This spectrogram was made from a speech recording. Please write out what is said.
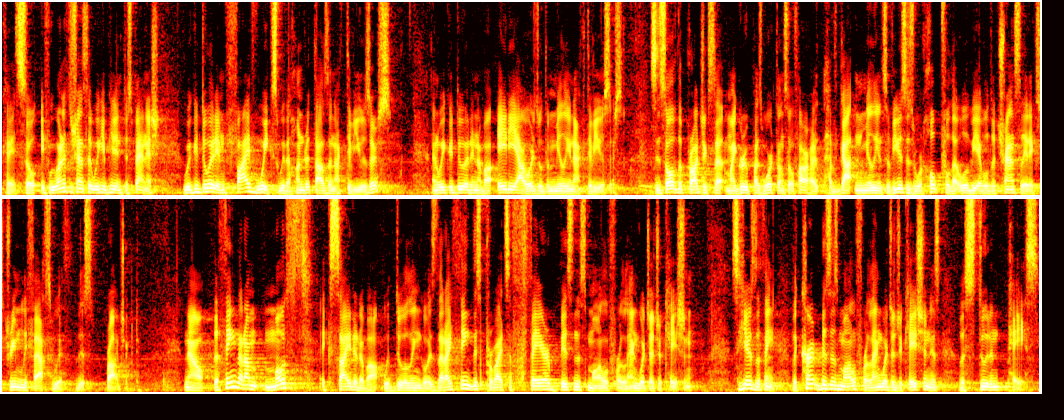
Okay, so if we wanted to translate Wikipedia into Spanish, we could do it in five weeks with 100,000 active users, and we could do it in about 80 hours with a million active users. Since all of the projects that my group has worked on so far have, gotten millions of users, we're hopeful that we'll be able to translate extremely fast with this project. Now, the thing that I'm most excited about with Duolingo is that I think this provides a fair business model for language education. So here's the thing. The current business model for language education is the student pays.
